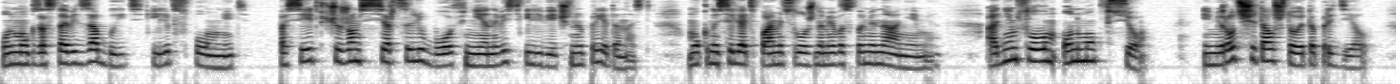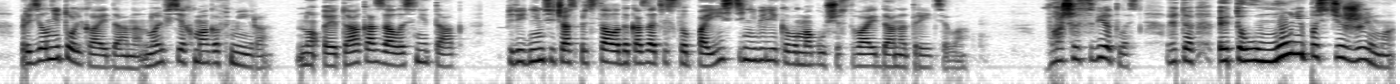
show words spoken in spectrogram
Он мог заставить забыть или вспомнить, посеять в чужом сердце любовь, ненависть или вечную преданность, мог населять память ложными воспоминаниями. Одним словом, он мог все. И Мирот считал, что это предел. Предел не только Айдана, но и всех магов мира. Но это оказалось не так. Перед ним сейчас предстало доказательство поистине великого могущества Айдана Третьего. «Ваша светлость! Это... это уму непостижимо!»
